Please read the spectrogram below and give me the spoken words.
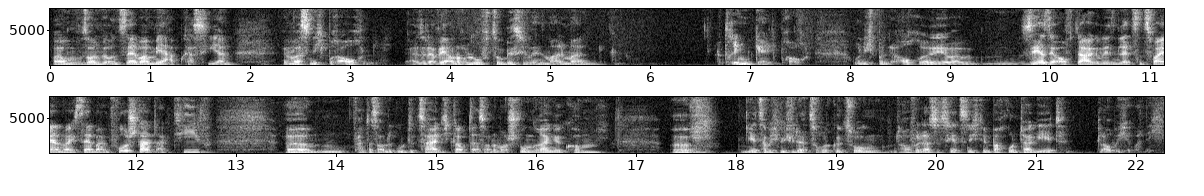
Warum sollen wir uns selber mehr abkassieren, wenn wir es nicht brauchen? Also da wäre auch noch Luft so ein bisschen, wenn man mal dringend Geld braucht. Und ich bin auch äh, sehr, sehr oft da gewesen. In den letzten zwei Jahren war ich selber im Vorstand aktiv. Ähm, fand das auch eine gute Zeit. Ich glaube, da ist auch nochmal Schwung reingekommen. Äh, jetzt habe ich mich wieder zurückgezogen und hoffe, dass es jetzt nicht den Bach runtergeht. Glaube ich aber nicht.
